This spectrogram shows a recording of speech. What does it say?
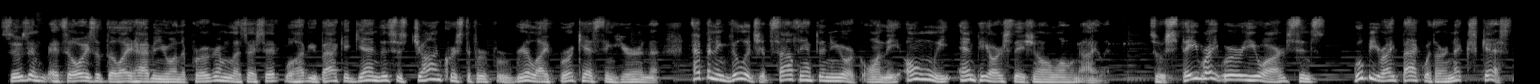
Susan, it's always a delight having you on the program. As I said, we'll have you back again. This is John Christopher for Real Life Broadcasting here in the happening village of Southampton, New York, on the only NPR station on Long Island. So stay right where you are, since we'll be right back with our next guest.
